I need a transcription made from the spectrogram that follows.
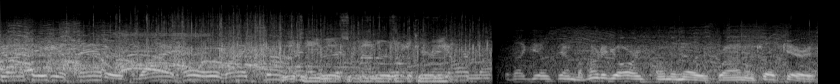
To Octavius Mathers, wide hole, right side. Latavius Mathers on the carry. That gives him 100 yards on the nose, Brian, on 12 carries.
